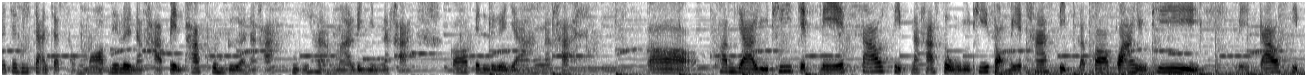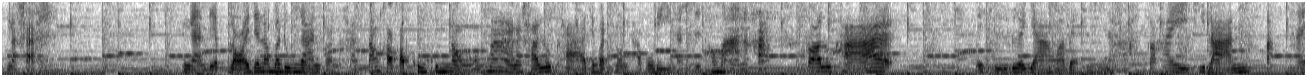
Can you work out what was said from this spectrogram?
ก็จะมีการจัดส่งมอบนี่เลยนะคะ เป็นผ้าคลุมเรือนะคะหุยหามารีนนะคะ ก็เป็นเรือยางนะคะ ก็ความยาวอยู่ที่ 7 เมตร 90 นะคะ สูงอยู่ที่ 2 เมตร 50 แล้วก็กว้างอยู่ที่เมตร 90 นะคะ งานเรียบร้อยเดี๋ยวเรามาดูงานก่อนนะคะ ต้องขอขอบคุณคุณหน่องมากๆนะคะ ลูกค้าจังหวัดนนทบุรีสั่งซื้อเข้ามานะคะ ก็ลูกค้า ไปซื้อเรือยางมาแบบนี้นะคะ ก็ให้ที่ร้านตัดให้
